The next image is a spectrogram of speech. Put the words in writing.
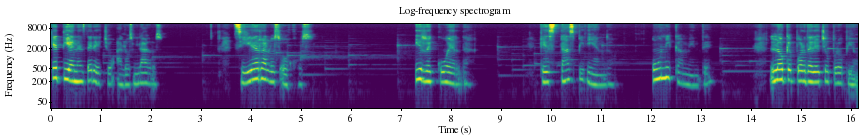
que tienes derecho a los milagros. Cierra los ojos y recuerda que estás pidiendo únicamente lo que por derecho propio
